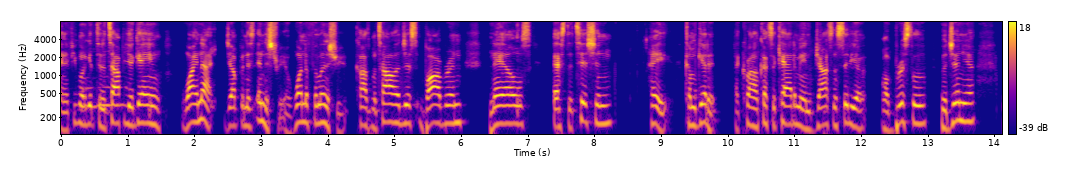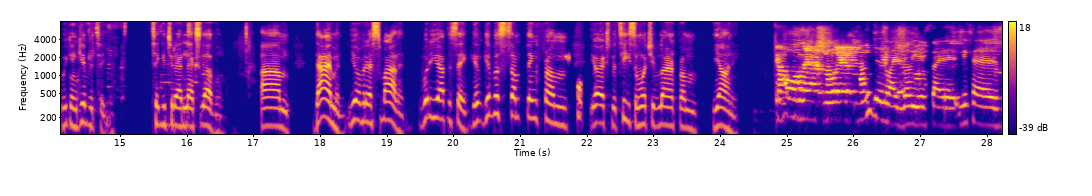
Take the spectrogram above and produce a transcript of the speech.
And if you want to get to the top of your game, why not jump in this industry? A wonderful industry. Cosmetologist, barbering, nails, esthetician. Hey, come get it at Crown Cuts Academy in Johnson City or, or Bristol, Virginia. We can give it to you, take you to that next level. Um, Diamond, you over there smiling. What do you have to say? Give, give us something from your expertise and what you've learned from Yanni. I'm just like really excited because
